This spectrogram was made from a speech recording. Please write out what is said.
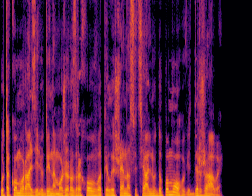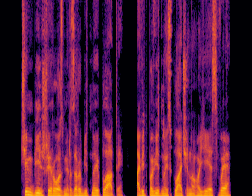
У такому разі людина може розраховувати лише на соціальну допомогу від держави. Чим більший розмір заробітної плати, а відповідно і сплаченого ЄСВ,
